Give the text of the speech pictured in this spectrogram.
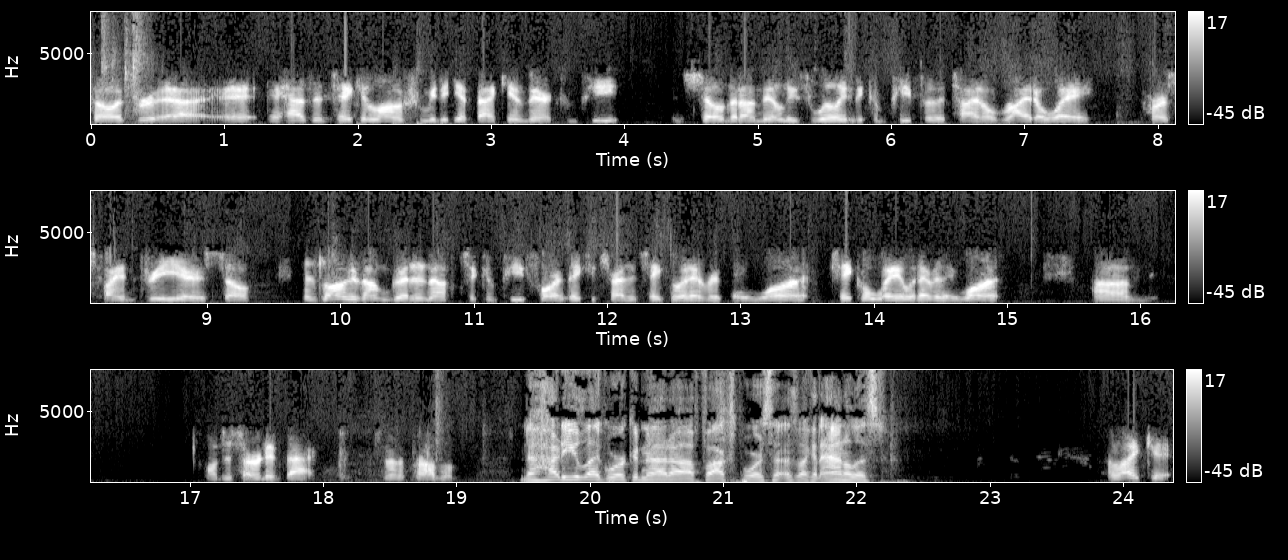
So it's re- uh, it, it hasn't taken long for me to get back in there and compete and show that I'm at least willing to compete for the title right away. First fight in three years. So as long as I'm good enough to compete for it, they can try to take whatever they want, take away whatever they want. Um, I'll just earn it back. It's not a problem. Now, how do you like working at uh, Fox Sports as like an analyst? I like it.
